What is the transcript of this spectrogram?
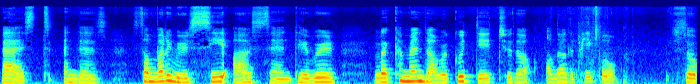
best and then somebody will see us and they will recommend our good deed to the another people. So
